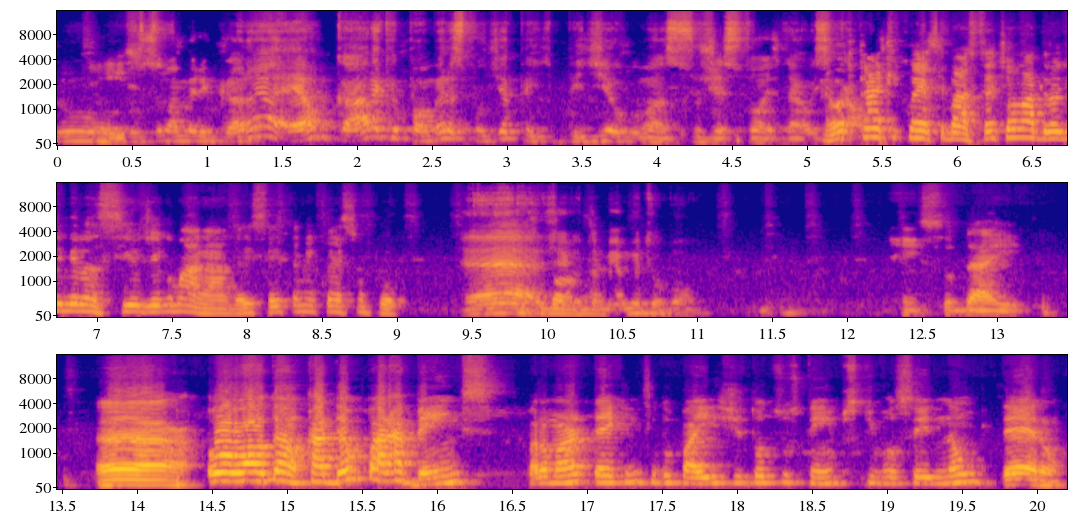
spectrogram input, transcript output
do, do sul-americano. É, é, um cara que o Palmeiras podia pedir algumas sugestões, né? O é outro cara que conhece bastante é o ladrão de melancia, o Diego Marada. Esse aí também conhece um pouco. É, o Diego bom, né? também né? é muito bom. Isso daí. Uh, ô, Aldão, cadê o parabéns para o maior técnico do país de todos os tempos que você não deram?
